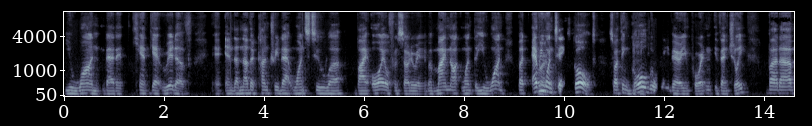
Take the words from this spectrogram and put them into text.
yuan that it can't get rid of, and another country that wants to uh, buy oil from Saudi Arabia but might not want the yuan, but everyone right. takes gold. So I think mm-hmm. gold will be very important eventually. But uh,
